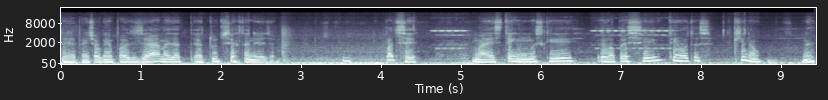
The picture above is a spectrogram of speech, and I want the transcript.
de repente alguém pode dizer, ah, mas é, é tudo sertaneja. Pode ser, mas tem umas que eu aprecio, tem outras que não, né?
